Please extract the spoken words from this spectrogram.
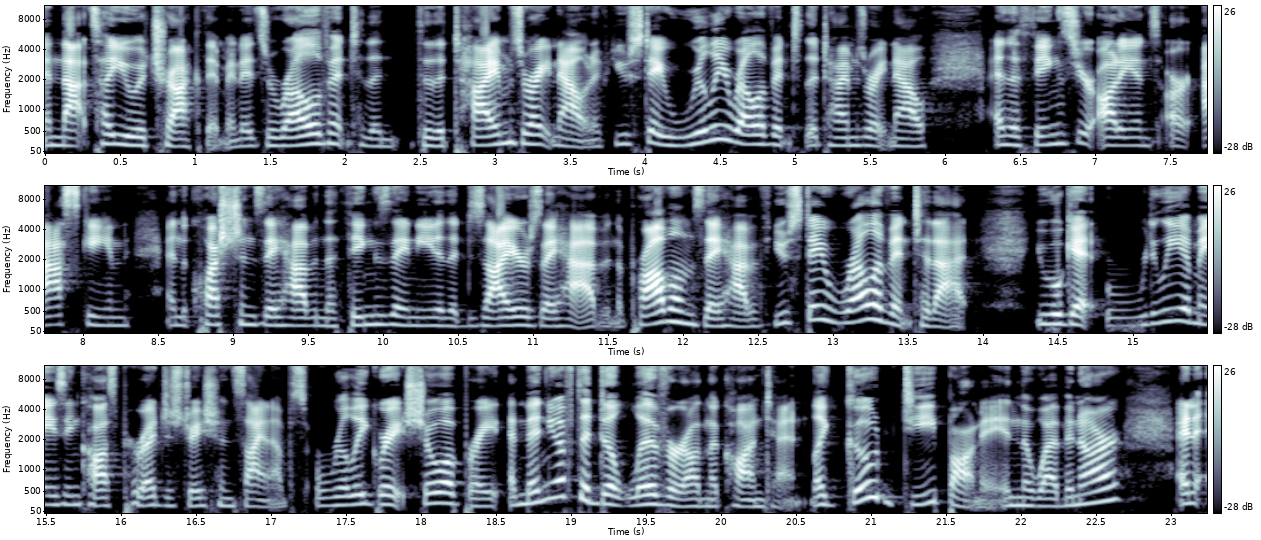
and that's how you attract them. And it's relevant to the to the times right now. And if you stay really relevant to the times right now and the things your audience are asking and the questions they have and the things they need and the desires they have and the problems they have if you stay relevant to that you will get really amazing cost per registration signups really great show up rate and then you have to deliver on the content. Like go deep on it in the webinar and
